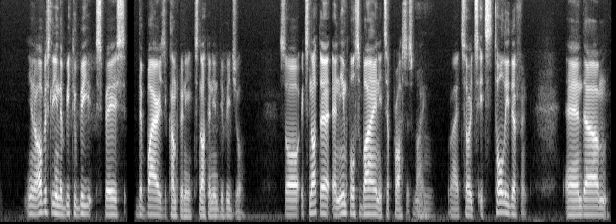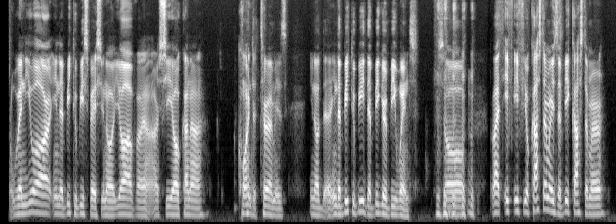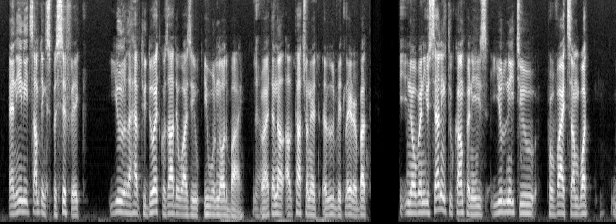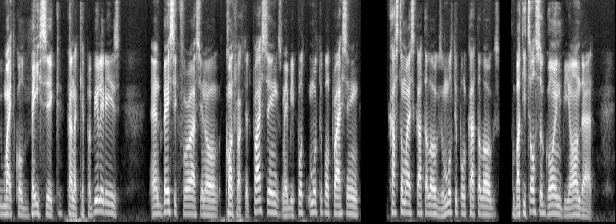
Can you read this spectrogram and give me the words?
you know, obviously in the B2B space, the buyer is a company, it's not an individual. So it's not a, an impulse buying, it's a process buying, Mhm. right? So it's it's totally different. And um, when you are in the B2B space, you know, you have uh, our CEO kind of coined the term is, you know, the, in the B2B, the bigger B wins. So right if if your customer is a big customer and he needs something specific you'll have to do it because otherwise he, he will not buy Yeah. right and I'll, I'll touch on it a little bit later but you know when you're selling to companies you'll need to provide some what we might call basic kind of capabilities and basic for us you know contracted pricings maybe put multiple pricing customized catalogs or multiple catalogs but it's also going beyond that.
